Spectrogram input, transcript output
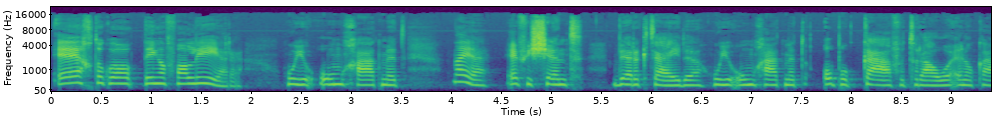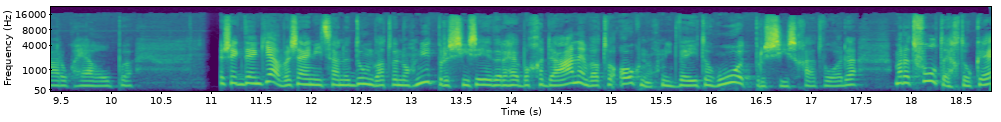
echt ook wel dingen van leren. Hoe je omgaat met, nou ja, efficiënt werktijden. Hoe je omgaat met op elkaar vertrouwen en elkaar ook helpen. Dus ik denk, ja, we zijn iets aan het doen wat we nog niet precies eerder hebben gedaan. En wat we ook nog niet weten hoe het precies gaat worden. Maar het voelt echt oké.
